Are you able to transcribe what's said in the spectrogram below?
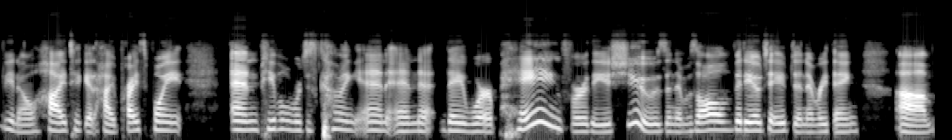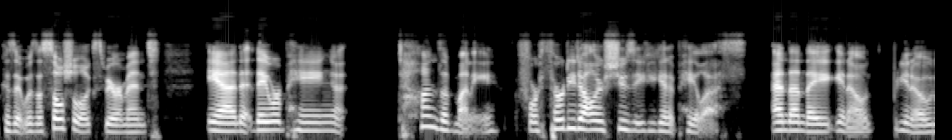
you know high ticket high price point and people were just coming in and they were paying for these shoes and it was all videotaped and everything um, because it was a social experiment and they were paying tons of money for $30 shoes that you could get at Payless. And then they, you know, you know,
